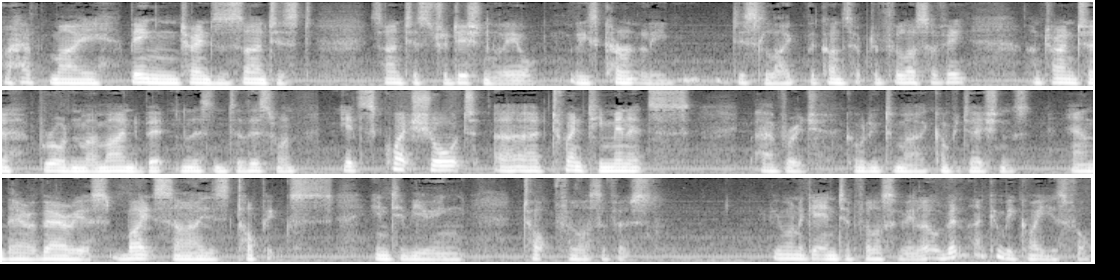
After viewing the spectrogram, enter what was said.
I have my being trained as a scientist. Scientists traditionally, or at least currently, dislike the concept of philosophy. I'm trying to broaden my mind a bit and listen to this one. It's quite short, uh, 20 minutes average, according to my computations. And there are various bite sized topics interviewing top philosophers. If you want to get into philosophy a little bit, that can be quite useful.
